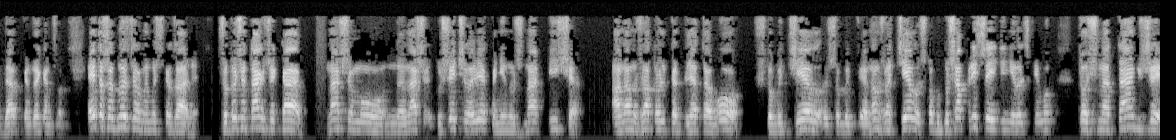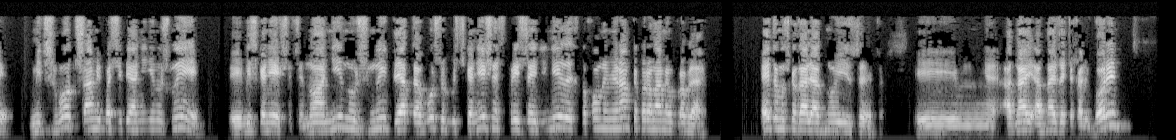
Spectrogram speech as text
Да, в конце концов. Это, с одной стороны, мы сказали, что точно так же, как нашему, нашей душе человека не нужна пища, она нужна только для того, чтобы тело, чтобы, она нужна телу, чтобы душа присоединилась к нему. Точно так же мицвод сами по себе, они не нужны э, бесконечности, но они нужны для того, чтобы бесконечность присоединилась к духовным мирам, которые нами управляют. Это мы сказали одну из. И одна, одна из этих аллегорий.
